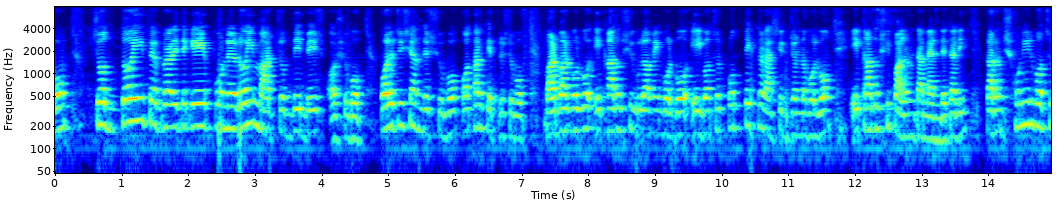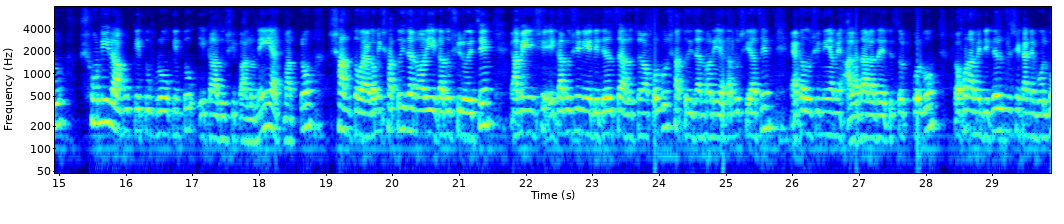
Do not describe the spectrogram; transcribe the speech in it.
চোদ্দই ফেব্রুয়ারি থেকে পনেরোই মার্চ অব্দি বেশ অশুভ। পলিটিশিয়ানদের শুভ, কথার ক্ষেত্রে শুভ। বারবার বলব একাদশী গুলো আমি বলব, এই বছর প্রত্যেকটা রাশির জন্য বলব, একাদশী পালনটা ম্যান্ডেটারি। কারণ শনির বছর, শনি, রাহু, কেতু, গ্রহ কিন্তু একাদশী পালনেই একমাত্র শান্ত হয়। আগামী সাতই জানুয়ারি একাদশী রয়েছে। আমি সে একাদশী নিয়ে ডিটেলসে আলোচনা করব। সাতই জানুয়ারি একাদশী আছে। একাদশী নিয়ে আমি আলাদা আলাদা এপিসোড করব। তখন আমি ডিটেলসে সেখানে বলব।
